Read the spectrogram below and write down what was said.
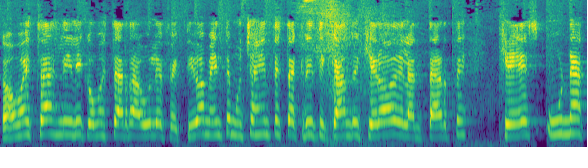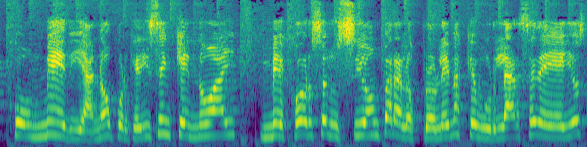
¿Cómo estás, Lili? ¿Cómo está Raúl? Efectivamente, mucha gente está criticando y quiero adelantarte que es una comedia, ¿no? Porque dicen que no hay mejor solución para los problemas que burlarse de ellos,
